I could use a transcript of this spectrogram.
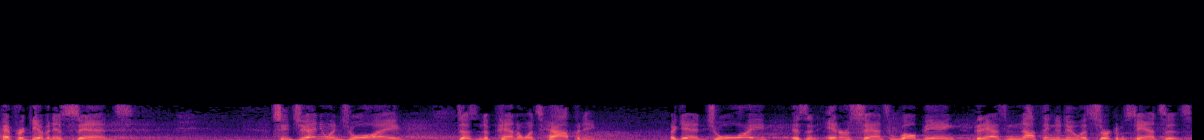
had forgiven his sins. See, genuine joy doesn't depend on what's happening. Again, joy is an inner sense of well-being that has nothing to do with circumstances.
